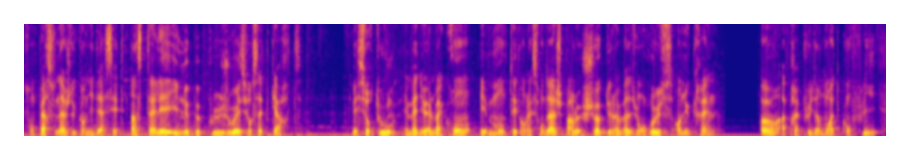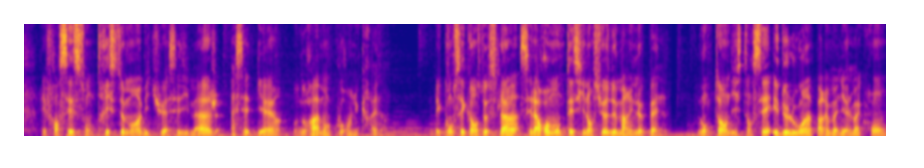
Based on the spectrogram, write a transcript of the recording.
son personnage de candidat s'est installé, il ne peut plus jouer sur cette carte. Mais surtout, Emmanuel Macron est monté dans les sondages par le choc de l'invasion russe en Ukraine. Or, après plus d'un mois de conflit, les Français sont tristement habitués à ces images, à cette guerre, au drame en cours en Ukraine. Les conséquences de cela, c'est la remontée silencieuse de Marine Le Pen. Longtemps distancée et de loin par Emmanuel Macron,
